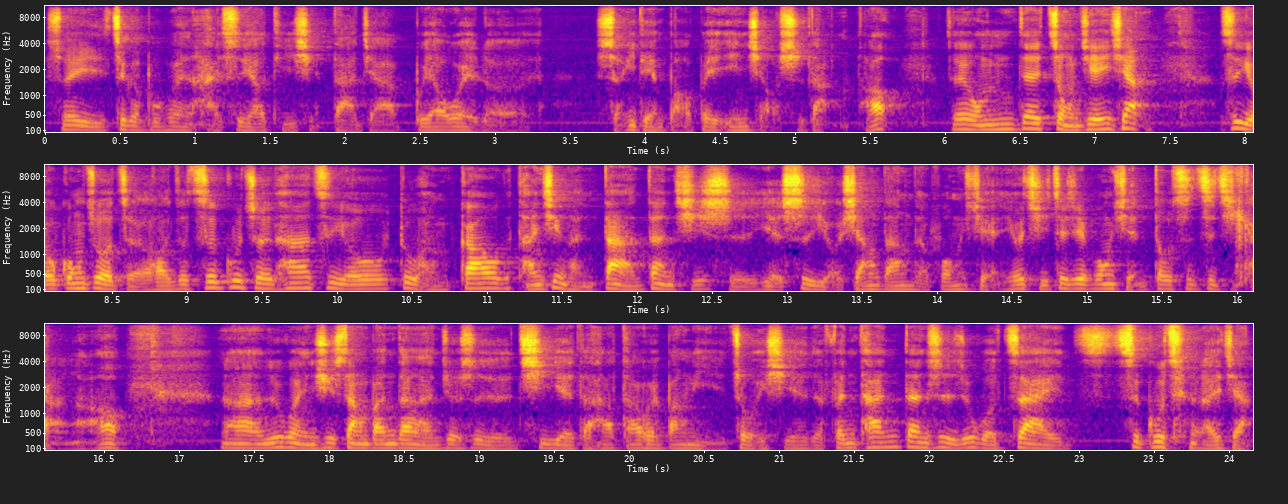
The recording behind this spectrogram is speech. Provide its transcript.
所以这个部分还是要提醒大家，不要为了省一点宝贝因小失大。好，所以我们再总结一下，自由工作者哈，这自雇者他自由度很高，弹性很大，但其实也是有相当的风险，尤其这些风险都是自己扛啊。那如果你去上班，当然就是企业的他他会帮你做一些的分摊。但是如果在自雇者来讲，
